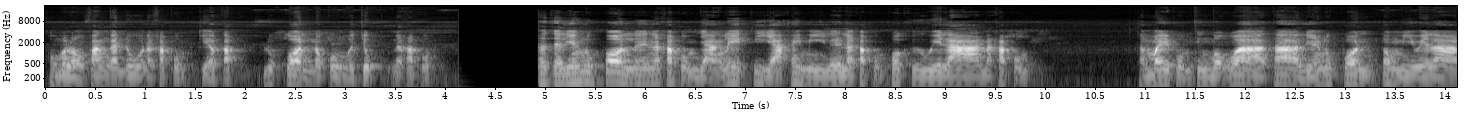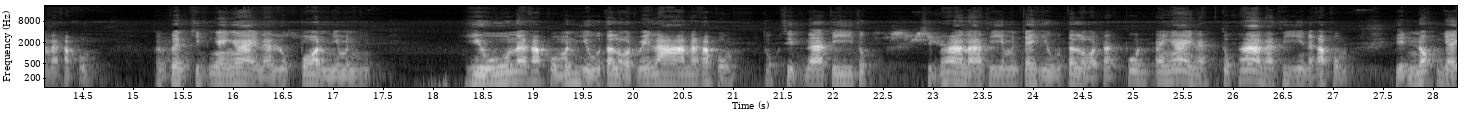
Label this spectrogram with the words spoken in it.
ก็มาลองฟังกันดูนะครับ ผมเกี่ยวกับลูกป้อนนกกงหัวจุกนะครับผม ถ้าจะเลี้ยงลูกป้อนเลยนะครับ ผมอย่างแรกที่อยากให้มีเลยนะครับ ผมก็คือเวลานะครับ ผมทำไมผมจึงบอกว่าถ้าเลี้ยงลูกป้อนต้องมีเวลานะครับ ผมเพื่อนๆคิดง่าย ๆ นะลูกป้อนนี่มันหิวนะครับ ผมมันหิวตลอดเวลานะครับ ผมทุกสิบนาทีทุกสิบห้านาทีมันจะหิวตลอดนะพูดง่ายๆนะทุกห้านาทีนะครับ ผมเห็นนกใหญ่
